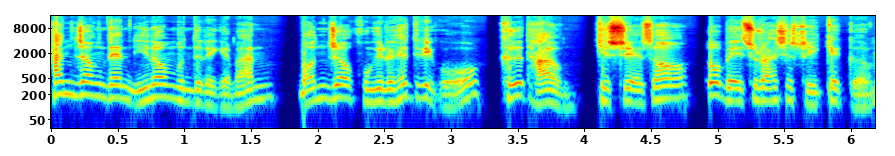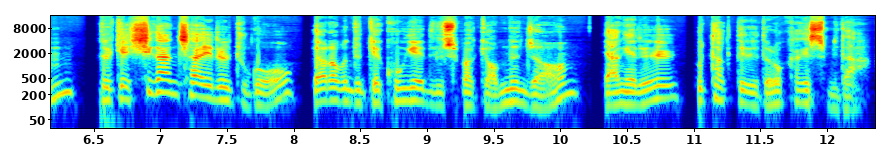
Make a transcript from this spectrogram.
한정된 인원분들에게만 먼저 공유를 해드리고 그 다음 기수에서 또 매수를 하실 수 있게끔 그렇게 시간 차이를 두고 여러분들께 공유해 드릴 수밖에 없는 점 양해를 부탁드리도록 하겠습니다.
